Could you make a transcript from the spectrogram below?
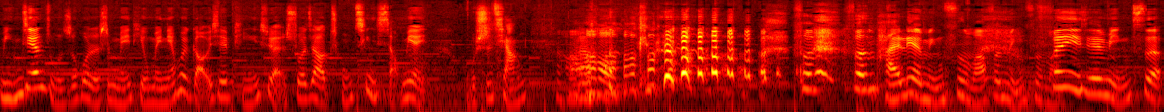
民间组织或者是媒体每年会搞一些评选，说叫重庆小面五十强，然后 分分排列名次吗？分名次吗？分一些名次。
